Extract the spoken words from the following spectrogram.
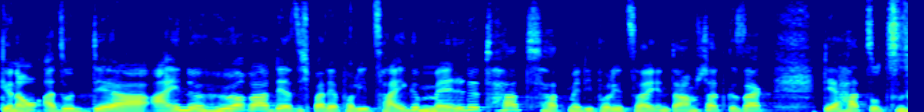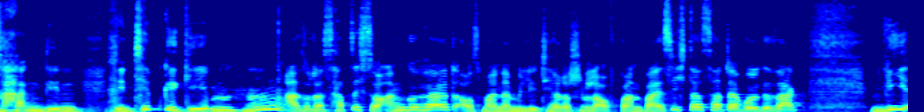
Genau, also der eine Hörer, der sich bei der Polizei gemeldet hat, hat mir die Polizei in Darmstadt gesagt, der hat sozusagen den, den Tipp gegeben, hm, also das hat sich so angehört, aus meiner militärischen Laufbahn weiß ich das, hat er wohl gesagt, wie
